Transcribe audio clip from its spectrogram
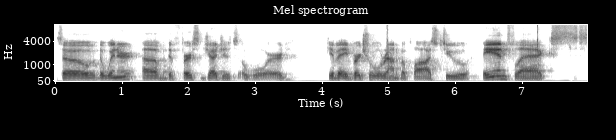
So the winner of the first Judges Award, give a virtual round of applause to Bandflex.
